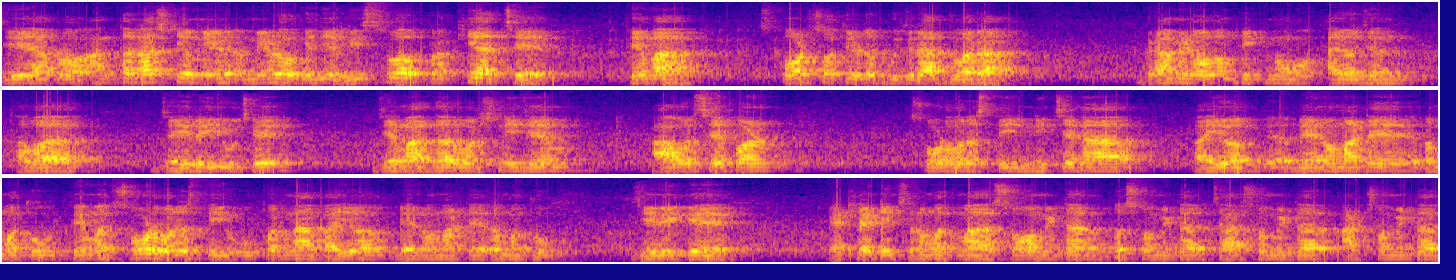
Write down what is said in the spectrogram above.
જે આપણો આંતરરાષ્ટ્રીય મેળો કે જે વિશ્વ પ્રખ્યાત છે, તેમાં સ્પોર્ટ્સ ઓથોરિટી ઓફ ગુજરાત દ્વારા ગ્રામીણ ઓલિમ્પિકનું આયોજન થવા જઈ રહ્યું છે. જેમાં દર વર્ષની જેમ આ વર્ષે પણ સોળ વર્ષથી નીચેના ભાઈઓ, બહેનો માટે રમતું તેમજ સોળ વર્ષથી ઉપરના ભાઈઓ, બહેનો માટે રમતું. જેવી કે એથ્લેટિક્સ રમતમાં સો મીટર, બસો મીટર, ચારસો મીટર, આઠસો મીટર,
